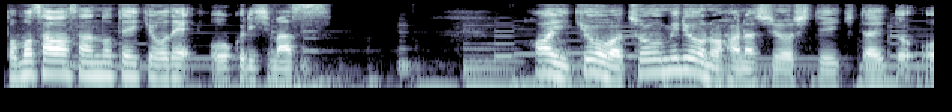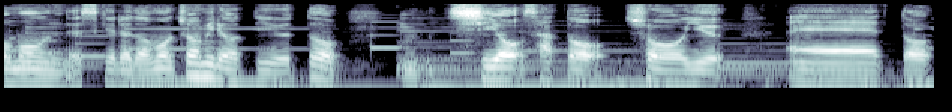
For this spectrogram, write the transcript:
友沢さんの提供でお送りします。はい、今日は調味料の話をしていきたいと思うんですけれども、調味料っていうと、うん塩、砂糖、醤油、えーっと、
